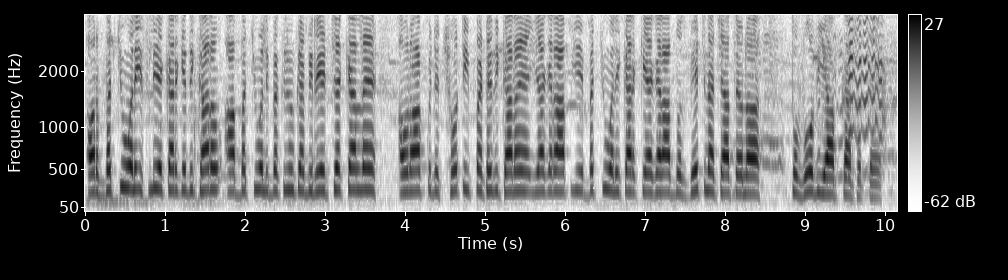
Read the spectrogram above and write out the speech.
اور بچوں والی اس لیے کر کے دکھا رہا ہوں، آپ بچوں والی بکریوں کا بھی ریٹ چیک کر لیں۔ اور آپ کو جو چھوٹی پٹھے دکھانا ہے یا اگر آپ یہ بچوں والی کر کے اگر آپ دوست بیچنا چاہتے ہو نا، تو وہ بھی آپ کر سکتے ہیں۔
